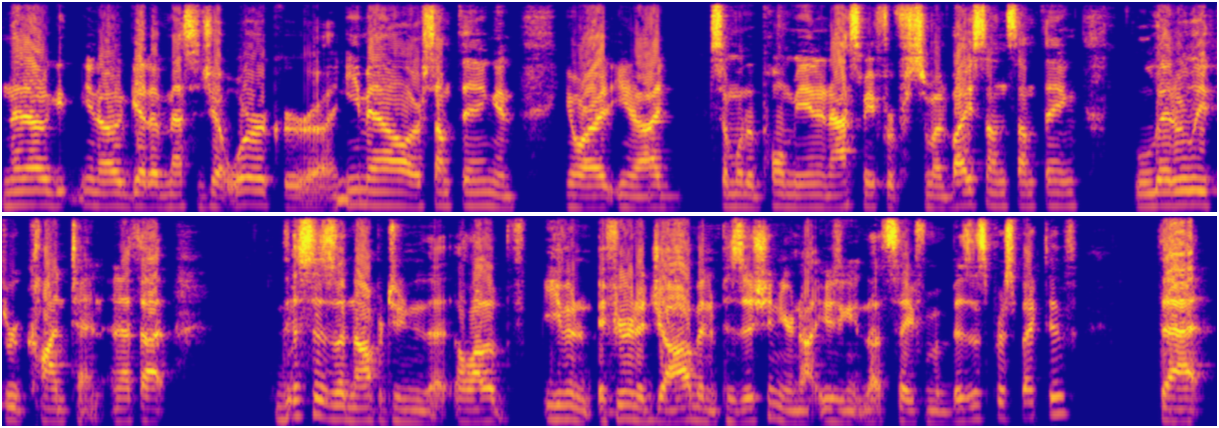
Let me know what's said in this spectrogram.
And then I would, you know, get a message at work or an email or something, and you know, I, you know, I someone would pull me in and ask me for some advice on something, literally through content. And I thought this is an opportunity that a lot of even if you're in a job and a position you're not using it let's say from a business perspective that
